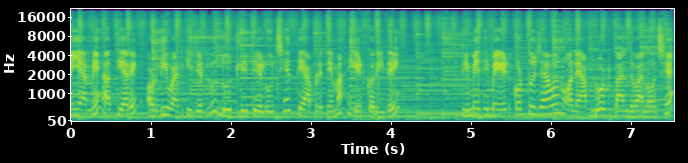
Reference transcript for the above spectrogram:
અહીંયા મેં અત્યારે અડધી વાટકી જેટલું દૂધ લીધેલું છે, તે આપણે તેમાં એડ કરી દઈ. ધીમે ધીમે એડ કરતું જવાનું અને આ લોટ બાંધવાનો છે.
